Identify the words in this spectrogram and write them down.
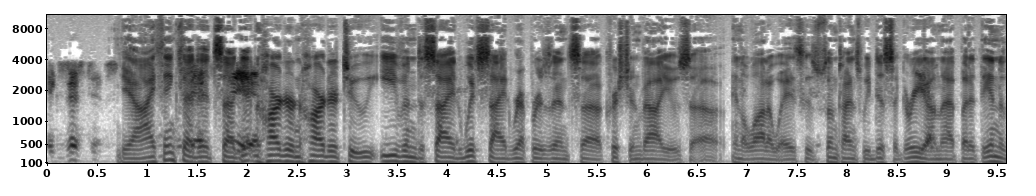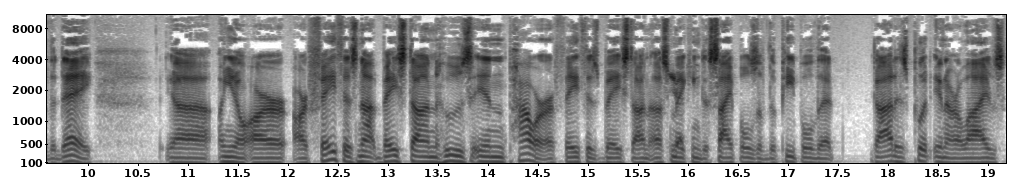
existence. Yeah, I think that it's uh, getting harder and harder to even decide which side represents uh, Christian values uh, in a lot of ways because sometimes we disagree yeah. on that. But at the end of the day, uh, you know, our our faith is not based on who's in power. Our faith is based on us yeah. making disciples of the people that God has put in our lives,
